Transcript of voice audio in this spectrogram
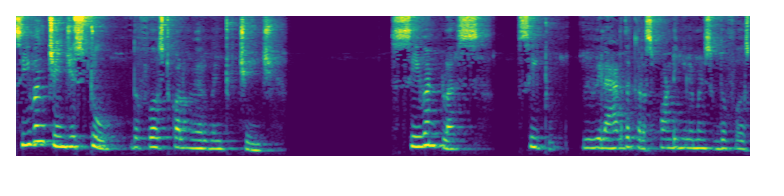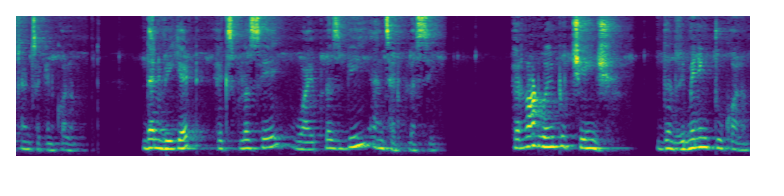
C1 changes to the first column we are going to change. C1 plus C2. We will add the corresponding elements of the first and second column. Then we get x plus a, y plus b and z plus c. We are not going to change the remaining two columns.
